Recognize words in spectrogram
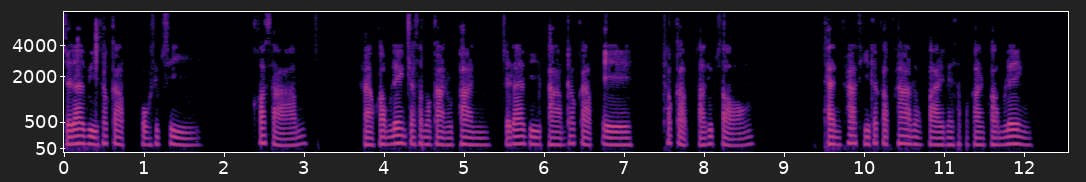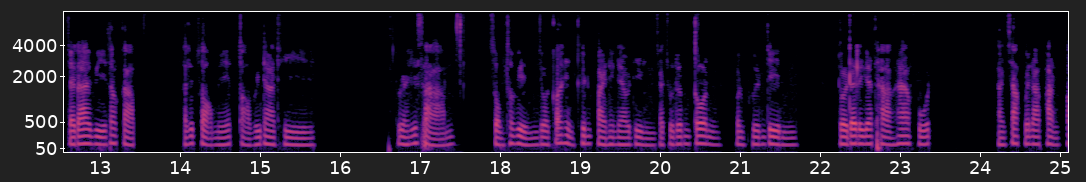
จะได้ v เท่ากับ 64 ข้อ 3 หาความเร่งจากสมการอุพันธ์จะได้ v พามเท่ากับ a เท่ากับ 32 แทนค่า t เท่ากับ 5 ลงไปในสมการความเร่ง จะได้ v เท่ากับ 32 เมตรต่อวินาที ตัวอย่างที่ 3 สมทวินโยนก้อนหินขึ้นไปในแนวดิ่งจากจุดเริ่มต้นบนพื้นดิน โดยได้ระยะทาง 5 ฟุต หลังจากเวลาผ่านไป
